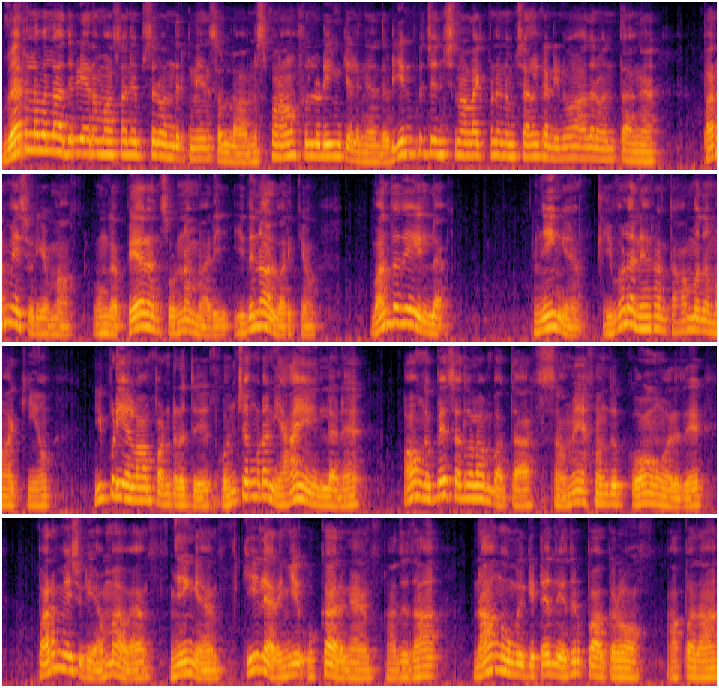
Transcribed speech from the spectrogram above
வேறு லெவலில் அதிரடியான மாசான எபிசோட் வந்திருக்கேன்னு சொல்லலாம். மிஸ் பண்ணாமல் ஃபுல்லுடையும் கேளுங்க. இந்த வீடியோ பிடிச்சிருந்துச்சுன்னா லைக் பண்ணி. நம்ம சேனல் கண்டினியூவாக ஆதரவு வந்துட்டாங்க பரமேஸ்வரி அம்மா உங்கள் பேரன் சொன்ன மாதிரி இது நாள் வரைக்கும் வந்ததே இல்லை. நீங்கள் இவ்வளோ நேரம் தாமதமாக்கியும் இப்படியெல்லாம் பண்ணுறது கொஞ்சம் கூட நியாயம் இல்லைன்னு அவங்க பேசுகிறதெல்லாம் பார்த்தா சமயம் வந்து கோபம் வருது. பரமேஸ்வரி அம்மாவை நீங்கள் கீழே இறங்கி உட்காருங்க. அதுதான் நாங்கள் உங்ககிட்டேருந்து எதிர்பார்க்குறோம். அப்போ தான்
